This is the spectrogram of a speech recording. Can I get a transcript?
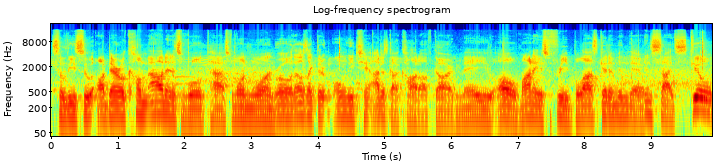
Salisu. Audero come out and it's rolled past 1-1. Bro, that was like their only chance. I just got caught off guard. Mayu. Oh, Mane is free. Blas, get him in there. Inside skill.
